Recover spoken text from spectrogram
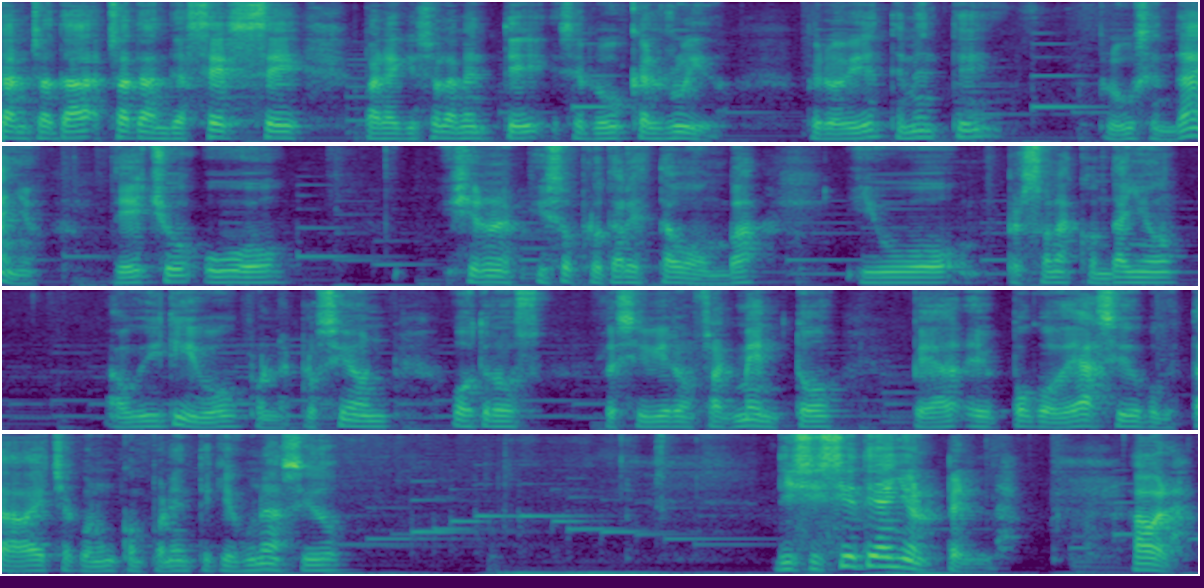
tratan de hacerse para que solamente se produzca el ruido. Pero evidentemente producen daño. De hecho, hubo, hicieron, hizo explotar esta bomba y hubo personas con daño auditivo por la explosión, otros recibieron fragmentos, eh, poco de ácido porque estaba hecha con un componente que es un ácido. 17 años el Perla. Ahora,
